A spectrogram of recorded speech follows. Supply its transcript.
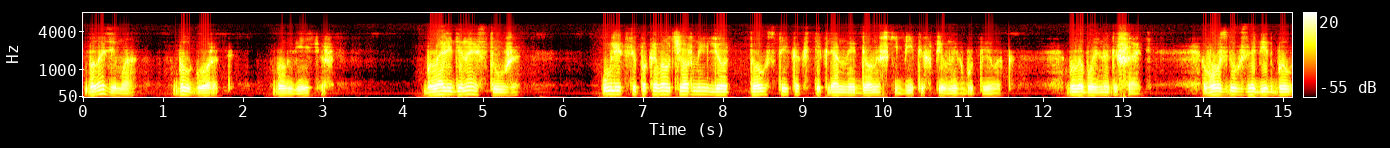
Была зима, был город, был вечер, была ледяная стужа. Улицы покрывал черный лед, толстый, как стеклянные донышки битых пивных бутылок. Было больно дышать. Воздух забит был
